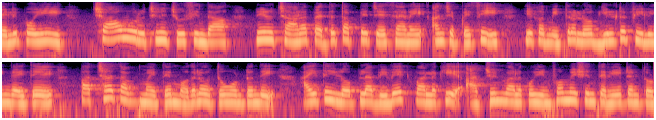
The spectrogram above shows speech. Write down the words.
వెళ్ళిపోయి చావు రుచిని చూసిందా? నేను చాలా పెద్ద తప్పే చేశానే అని చెప్పేసి ఇక మిత్రలో గిల్ట్ ఫీలింగ్ అయితే పశ్చాత్తాపం అయితే మొదలవుతూ ఉంటుంది. అయితే ఈ లోపల వివేక్ వాళ్ళకి అర్జున్ వాళ్ళకు ఇన్ఫర్మేషన్ తెలియటంతో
